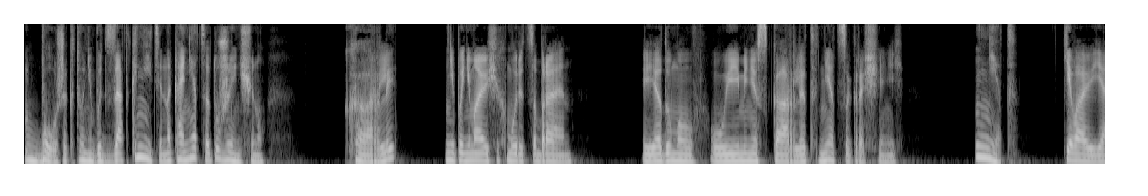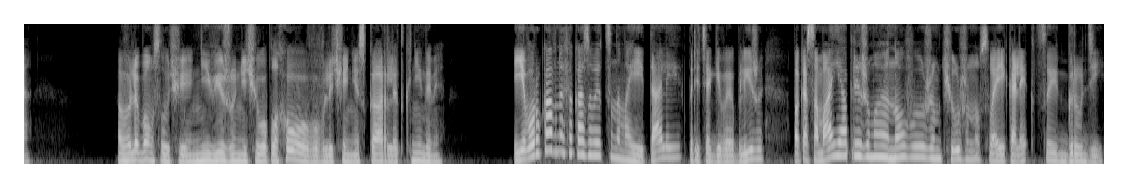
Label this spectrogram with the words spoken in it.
Боже, кто-нибудь заткните, наконец, эту женщину. Карли? непонимающе хмурится Брайан. Я думал, у имени Скарлетт нет сокращений. Нет, киваю я. В любом случае, не вижу ничего плохого в увлечении Скарлетт книгами. Его рука вновь оказывается на моей талии, притягивая ближе, пока сама я прижимаю новую жемчужину своей коллекции к груди.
